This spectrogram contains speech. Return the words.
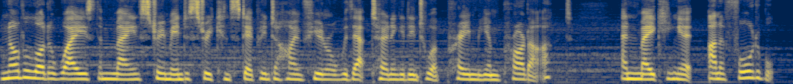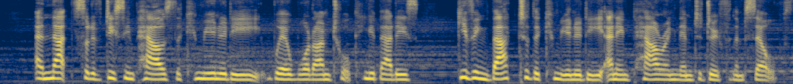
not a lot of ways the mainstream industry can step into home funeral without turning it into a premium product and making it unaffordable. And that sort of disempowers the community, where what I'm talking about is giving back to the community and empowering them to do for themselves.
